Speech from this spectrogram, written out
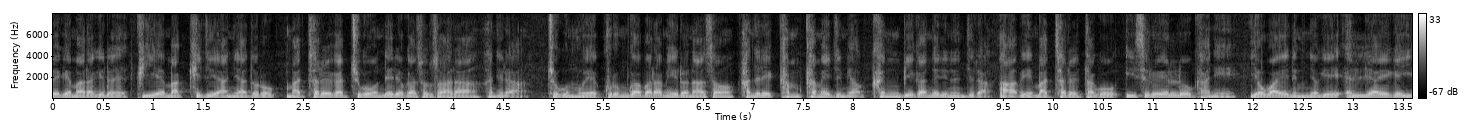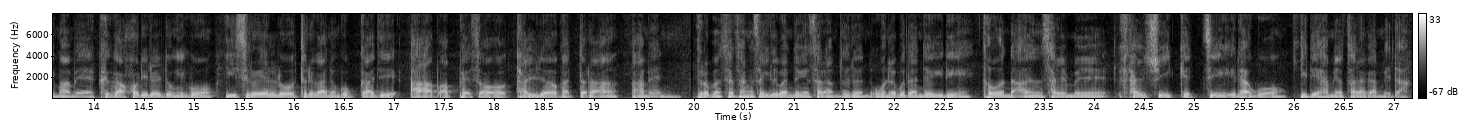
에게 말하기를 비에 막히지 아니하도록 마차를 갖추고 내려가소서 하라 하니라. 조금 후에 구름과 바람이 일어나서 하늘이 캄캄해지며 큰 비가 내리는지라 아합이 마차를 타고 이스라엘로 가니 여호와의 능력이 엘리야에게 임함에 그가 허리를 동이고 이스라엘로 들어가는 곳까지 아합 앞에서 달려갔더라. 아멘. 여러분 세상에서 일반적인 사람들은 오늘보다 내일이 더 나은 삶을 살 수 있겠지라고 기대하며 살아갑니다.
